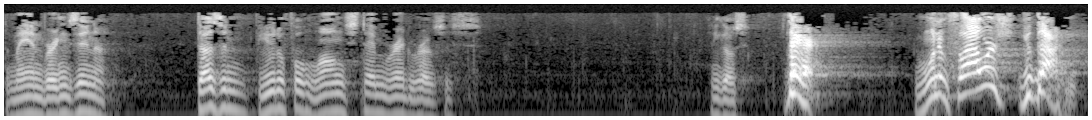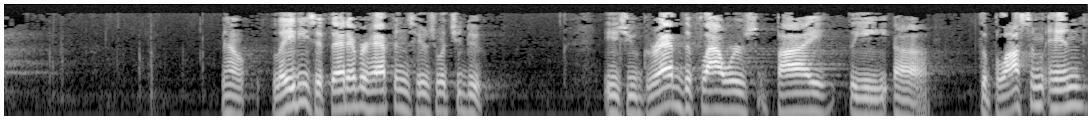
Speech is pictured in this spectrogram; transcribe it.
The man brings in a dozen beautiful long stem red roses. And he goes, There! You wanted flowers? You got them. Now, Ladies, if that ever happens, here's what you do. Is you grab the flowers by the, uh, the blossom end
